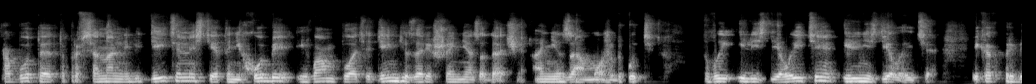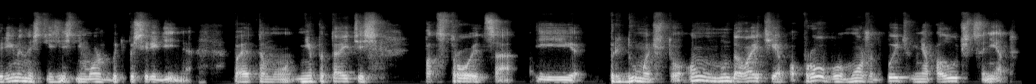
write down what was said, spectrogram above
Работа – это профессиональный вид деятельности, это не хобби, и вам платят деньги за решение задачи, а не за, может быть, вы или сделаете, или не сделаете. И как при беременности здесь не может быть посередине. Поэтому не пытайтесь подстроиться и придумать, что ну давайте я попробую, может быть, у меня получится. Нет,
